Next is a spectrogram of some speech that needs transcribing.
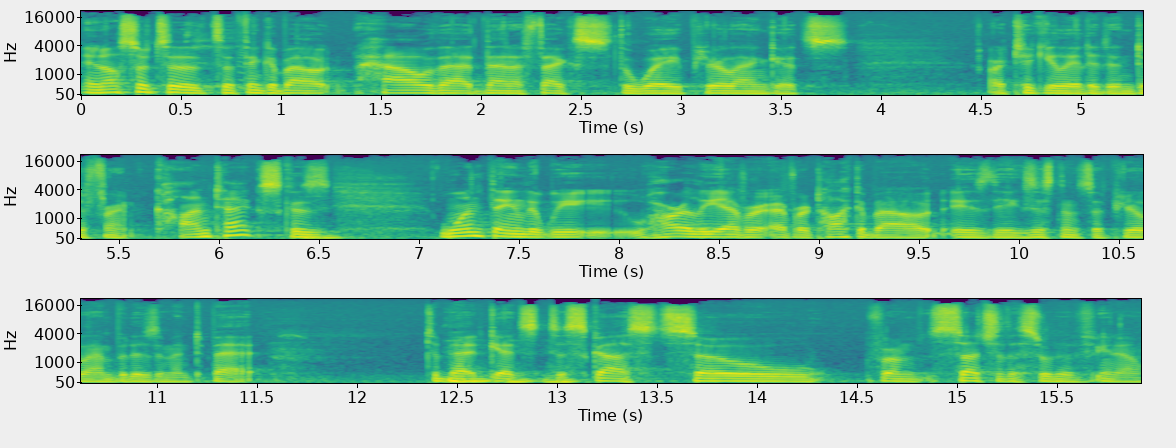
and also to, to think about how that then affects the way Pure Land gets articulated in different contexts. Because one thing that we hardly ever ever talk about is the existence of Pure Land Buddhism in Tibet. Tibet gets discussed so from such the sort of you know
